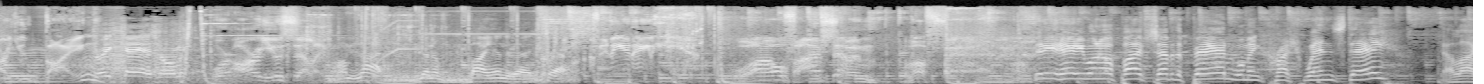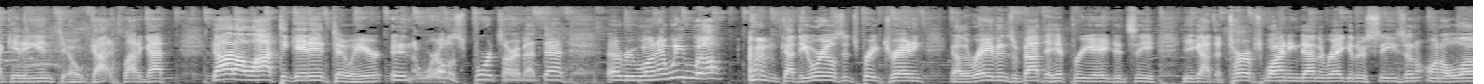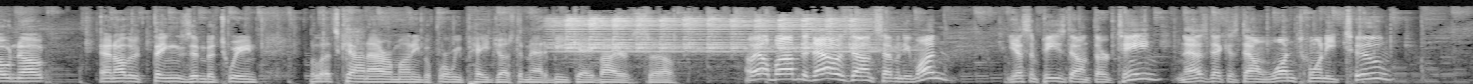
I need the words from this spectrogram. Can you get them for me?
Are you buying? Straight cash, homie. Or are you selling? I'm not gonna buy into that crap. Vinny and Haynie. 1057 The Fan. Vinny and Haynie, 1057 The Fan, Woman Crush Wednesday. Got a lot getting into. Oh, got a lot of got got a lot to get into here in the world of sports. Sorry about that, everyone, and we will. got the Orioles in spring training. Got the Ravens about to hit free agency. You got the Terps winding down the regular season on a low note, and other things in between. But let's count our money before we pay Justin Matabike by herself. Well, Bob, the Dow is down 71. The S&P is down 13. Nasdaq is down 122.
